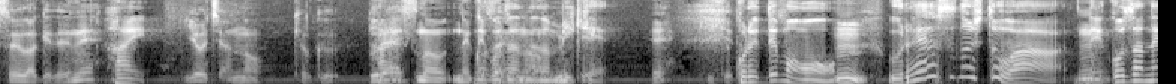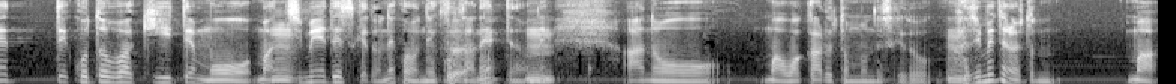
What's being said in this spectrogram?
そういうわけでね。はい。ようちゃんの曲「浦安の猫猫ザネの三家三家」え三家これでも、う浦安の人はうん。猫ザネって言葉聞いても、まあ、うん。地名ですけどね、この猫ザネってのはね、そうあのまあ分かると思うんですけど、うん。初めての人、まあ、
